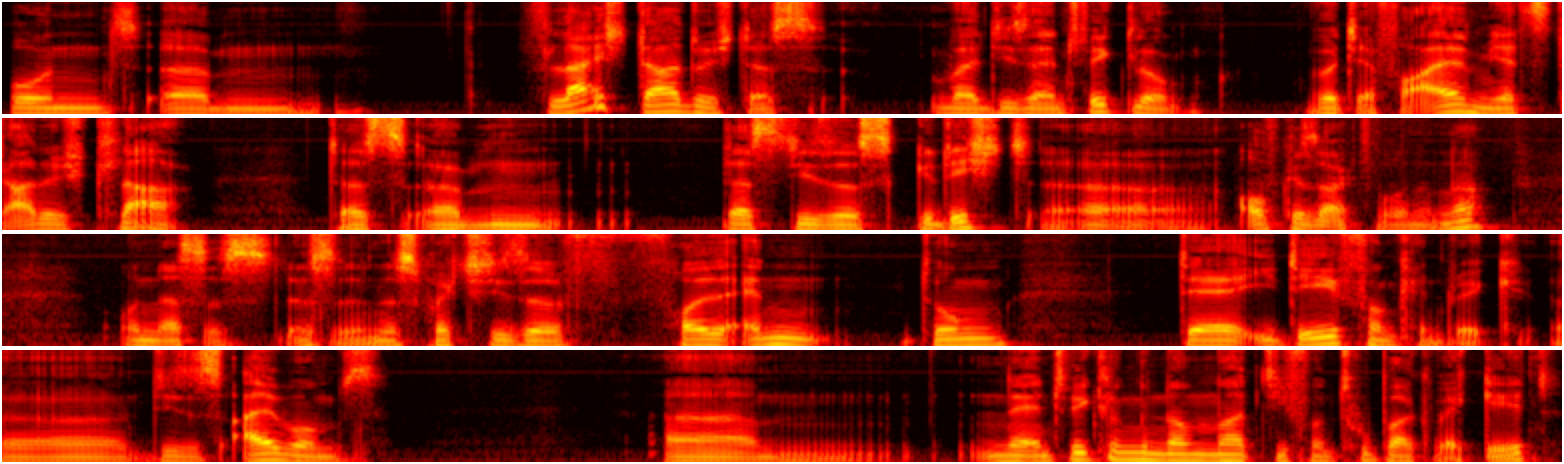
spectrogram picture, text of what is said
Und ähm, vielleicht dadurch, dass, weil diese Entwicklung wird ja vor allem jetzt dadurch klar, dass, ähm, dass dieses Gedicht äh, aufgesagt wurde, ne? Und das ist, das, das ist praktisch diese Vollendung der Idee von Kendrick, äh, dieses Albums, ähm, eine Entwicklung genommen hat, die von Tupac weggeht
